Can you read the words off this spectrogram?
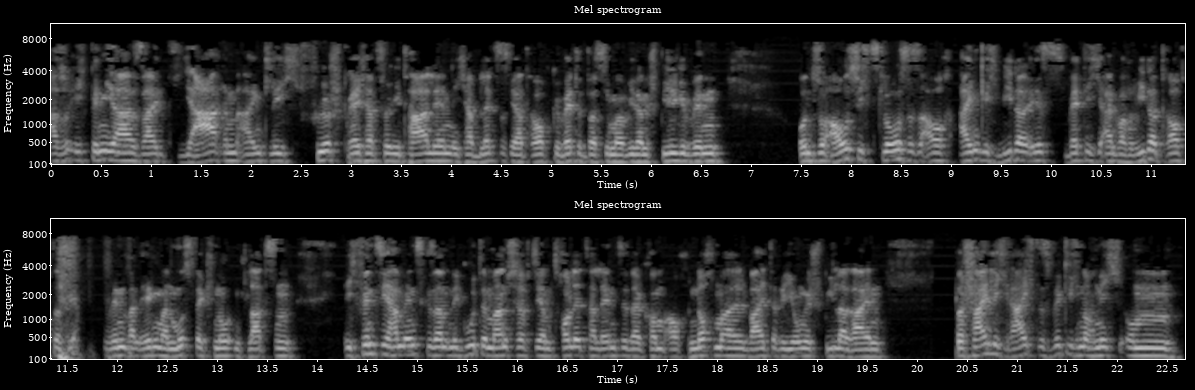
Also ich bin ja seit Jahren eigentlich Fürsprecher für Italien. Ich habe letztes Jahr drauf gewettet, dass sie mal wieder ein Spiel gewinnen. Und so aussichtslos es auch eigentlich wieder ist, wette ich einfach wieder drauf, dass sie gewinnen, weil irgendwann muss der Knoten platzen. Ich finde, sie haben insgesamt eine gute Mannschaft, sie haben tolle Talente, da kommen auch nochmal weitere junge Spieler rein. Wahrscheinlich reicht es wirklich noch nicht, um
